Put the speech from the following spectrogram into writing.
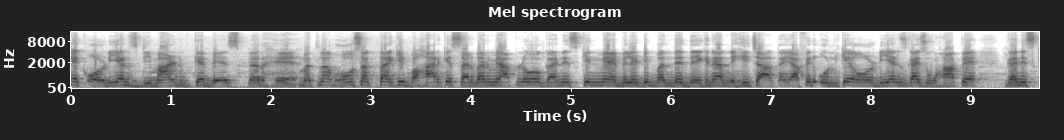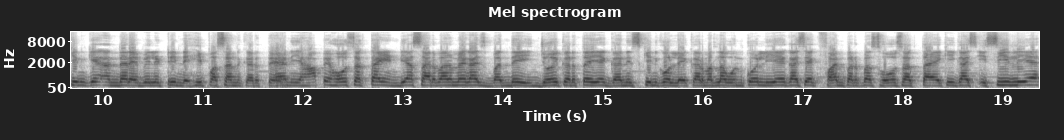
एक ऑडियंस डिमांड के बेस पर है। मतलब हो सकता है कि बाहर के सर्वर में आप लोगों गन स्किन में एबिलिटी बंदे देखना नहीं चाहते, या फिर उनके ऑडियंस गाइस वहाँ पे गन स्किन के अंदर एबिलिटी नहीं पसंद करते। हैं यहाँ पे हो सकता है इंडिया सर्वर में गाइस बंदे इंजॉय करते हैं ये गन स्किन को लेकर। मतलब उनको लिए गाइस एक फन पर्पस हो सकता है कि गाइस इसीलिए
